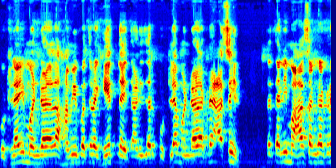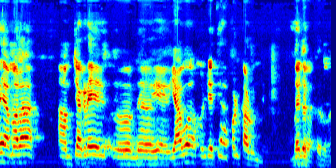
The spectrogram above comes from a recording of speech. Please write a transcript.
कुठल्याही मंडळाला हमीपत्र घेत नाहीत. आणि जर कुठल्या मंडळाकडे असेल तर त्यांनी महासंघाकडे आम्हाला आमच्याकडे यावं म्हणजे ते आपण काढून देऊ. धन्यवाद.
